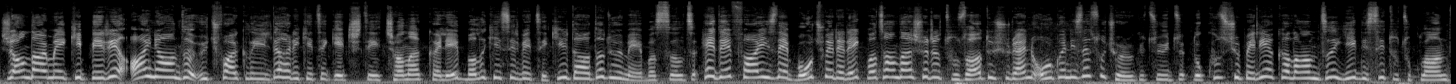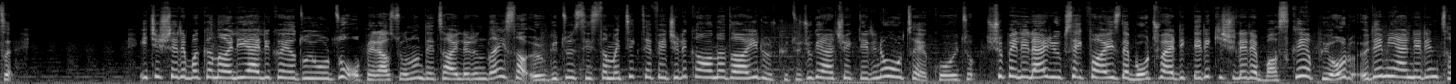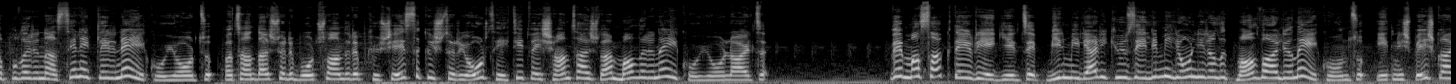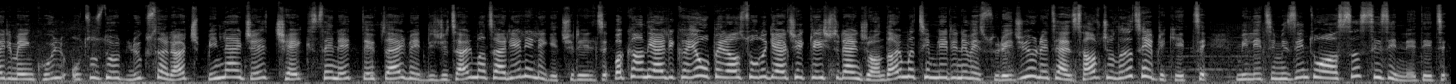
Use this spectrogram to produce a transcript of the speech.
Jandarma ekipleri aynı anda 3 farklı ilde harekete geçti. Çanakkale, Balıkesir ve Tekirdağ'da düğmeye basıldı. Hedef faizle borç vererek vatandaşları tuzağa düşüren organize suç örgütüydü. 9 şüpheli yakalandı, 7'si tutuklandı. İçişleri Bakanı Ali Yerlikaya duyurdu. Operasyonun detaylarında ise örgütün sistematik tefecilik ağına dair ürkütücü gerçeklerini ortaya koydu. Şüpheliler yüksek faizle borç verdikleri kişilere baskı yapıyor, ödemeyenlerin tapularına, senetlerine el koyuyordu. Vatandaşları borçlandırıp köşeye sıkıştırıyor, tehdit ve şantajla mallarına el koyuyorlardı. Ve MASAK devreye girdi. 1 milyar 250 milyon liralık mal varlığına el kondu. 75 gayrimenkul, 34 lüks araç, binlerce çek, senet, defter ve dijital materyal ele geçirildi. Bakan Yerlikaya operasyonu gerçekleştiren jandarma timlerini ve süreci yöneten savcılığı tebrik etti. Milletimizin duası sizinle dedi.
